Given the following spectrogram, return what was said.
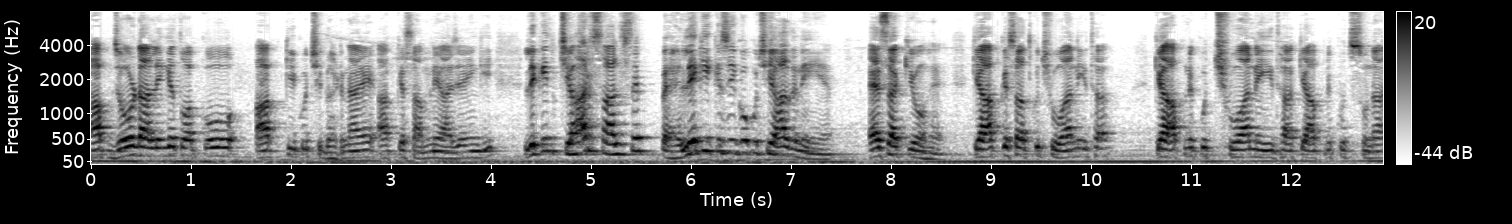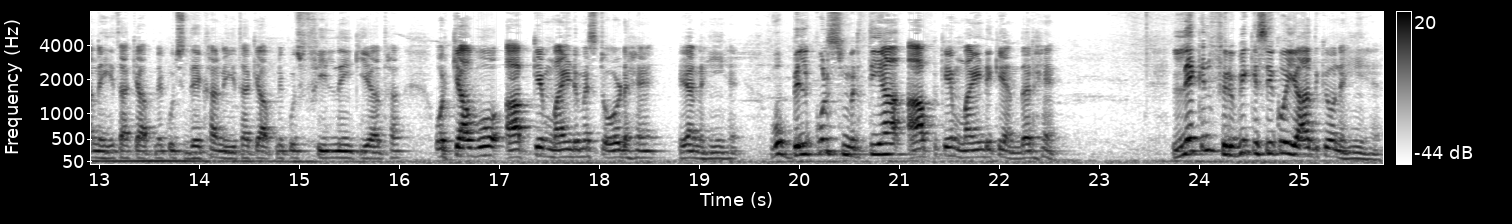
आप ज़ोर डालेंगे तो आपको आपकी कुछ घटनाएँ आपके सामने आ जाएँगी। लेकिन चार साल से पहले की किसी को कुछ याद नहीं है। ऐसा क्यों है? क्या आपके साथ कुछ हुआ नहीं था? क्या आपने कुछ छुआ नहीं था? क्या आपने कुछ सुना नहीं था? क्या आपने कुछ देखा नहीं था? क्या आपने कुछ फील नहीं किया था? और क्या वो आपके माइंड में स्टोर्ड है या नहीं है? वो बिल्कुल स्मृतियाँ आपके माइंड के अंदर हैं। लेकिन फिर भी किसी को याद क्यों नहीं है?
